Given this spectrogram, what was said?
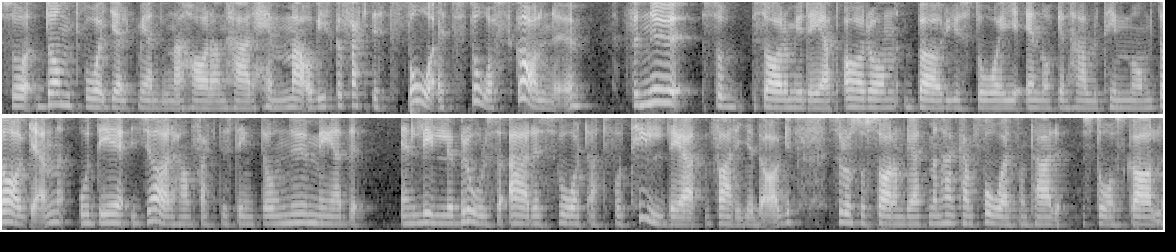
Så de två hjälpmedlen har han här hemma och vi ska faktiskt få ett ståskal nu. För nu så sa de ju det att Aron bör ju stå i en och en halv timme om dagen och det gör han faktiskt inte och nu med en lillebror så är det svårt att få till det varje dag. Så då så sa de det att men han kan få ett sånt här ståskal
